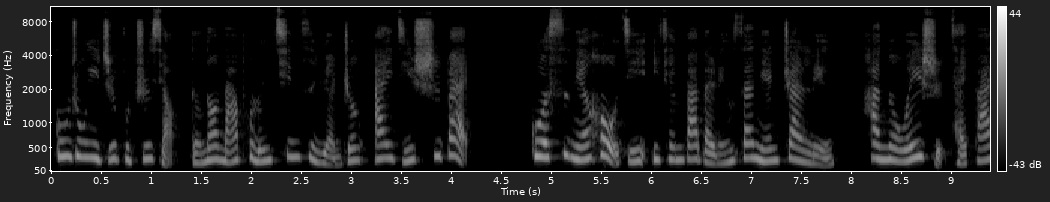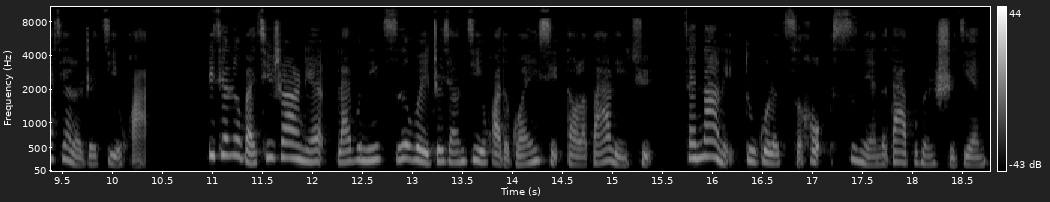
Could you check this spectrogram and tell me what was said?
公众一直不知晓，等到拿破仑亲自远征埃及失败，过四年后，即一千八百零三年占领汉诺威时，才发现了这计划。一千六百七十二年，莱布尼茨为这项计划的关系到了巴黎去，在那里度过了此后四年的大部分时间。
